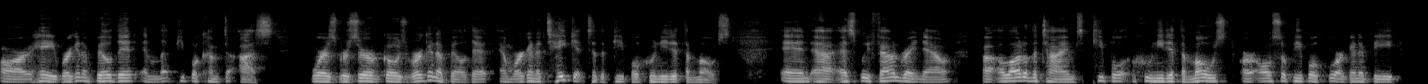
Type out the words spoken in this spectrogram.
are hey we're going to build it and let people come to us. Whereas reserve goes we're going to build it and we're going to take it to the people who need it the most. And uh, as we found right now uh, a lot of the times people who need it the most are also people who are going to be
